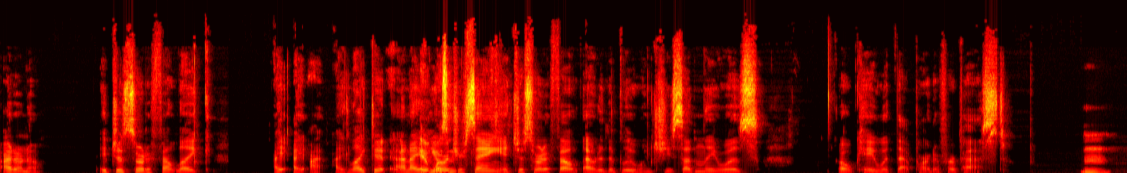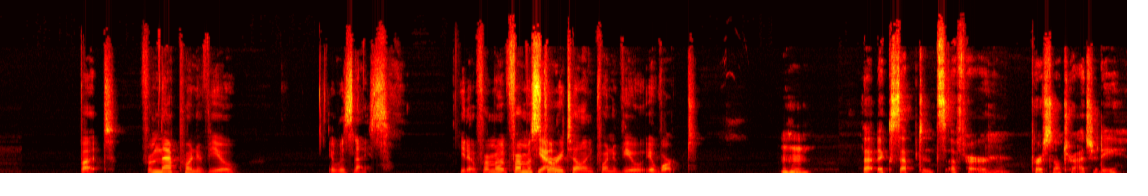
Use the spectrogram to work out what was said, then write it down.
I don't know. It just sort of felt like I, I, I- liked it and I It hear what you're saying. It just sort of felt out of the blue when she suddenly was okay with that part of her past. Mm. But from that point of view, it was nice. You know, from a from a Yeah. storytelling point of view, it worked. That acceptance of her personal tragedy.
